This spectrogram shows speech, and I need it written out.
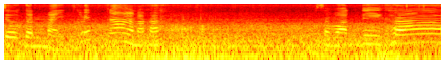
เจอกันใหม่คลิปหน้านะคะ สวัสดีค่ะ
